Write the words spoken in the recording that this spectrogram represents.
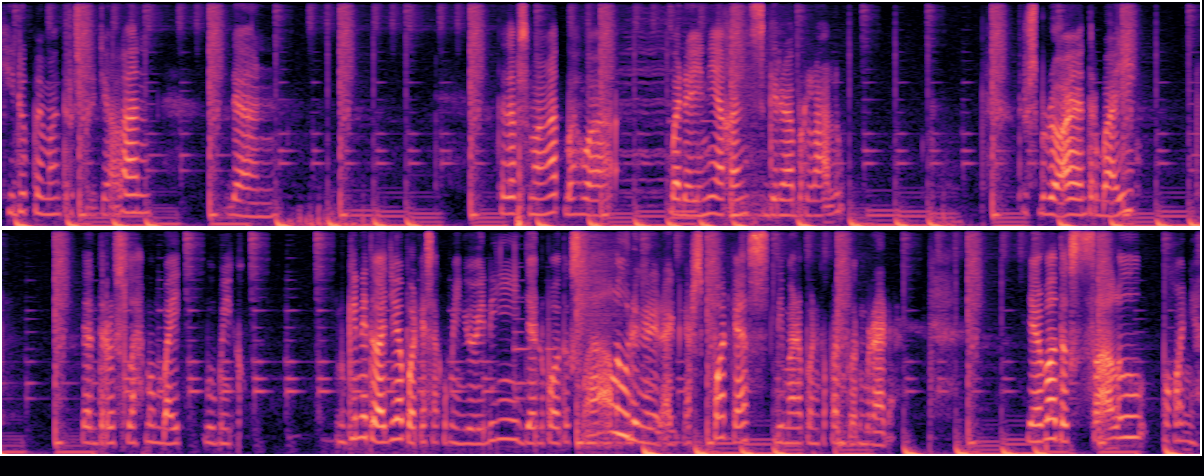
hidup memang terus berjalan dan tetap semangat bahwa badai ini akan segera berlalu. Terus berdoa yang terbaik dan teruslah membaik bumiku mungkin itu aja podcast aku minggu ini. Jangan lupa untuk selalu dengerin Agnes Podcast di mana pun kapan pun berada. Jangan lupa untuk selalu pokoknya.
